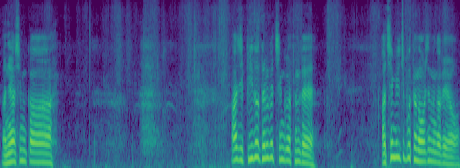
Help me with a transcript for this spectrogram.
안녕하십니까. 아직 비도 덜 그친 것 같은데, 아침 일찍부터 나오셨는가 봐요.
